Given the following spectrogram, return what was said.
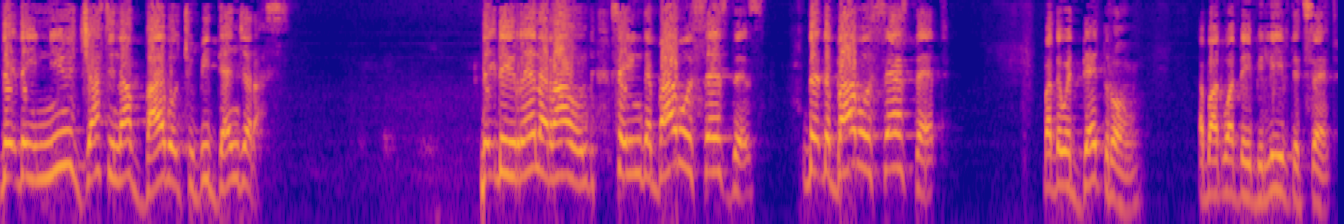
They, they knew just enough Bible to be dangerous. They, they ran around saying the Bible says this, that the Bible says that, but they were dead wrong about what they believed it said.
